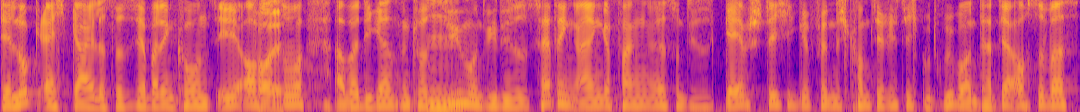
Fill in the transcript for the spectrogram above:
der Look echt geil ist. Das ist ja bei den Cones eh oft Voll. so, aber die ganzen Kostüme mhm. und wie dieses Setting eingefangen ist und dieses gelbstichige, finde ich, kommt hier richtig gut rüber. Und der hat ja auch sowas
